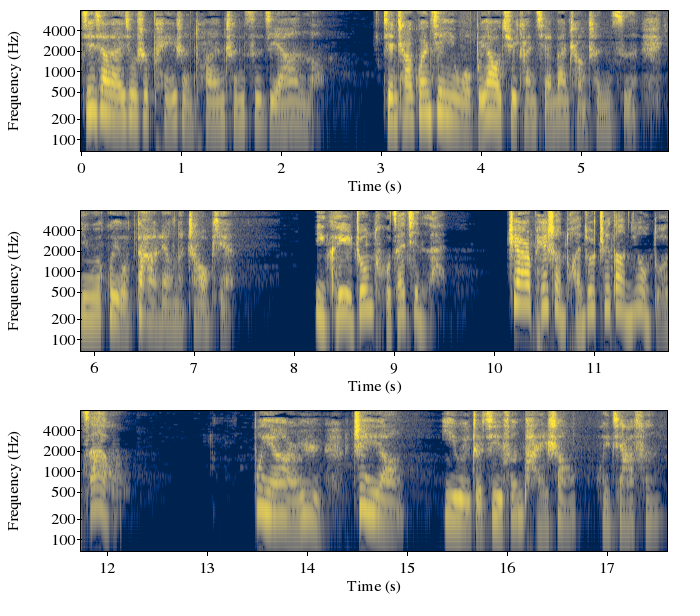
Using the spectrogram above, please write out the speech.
接下来就是陪审团陈词结案了。检察官建议我不要去看前半场陈词，因为会有大量的照片。你可以中途再进来，这样陪审团就知道你有多在乎。不言而喻，这样意味着计分牌上会加分。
